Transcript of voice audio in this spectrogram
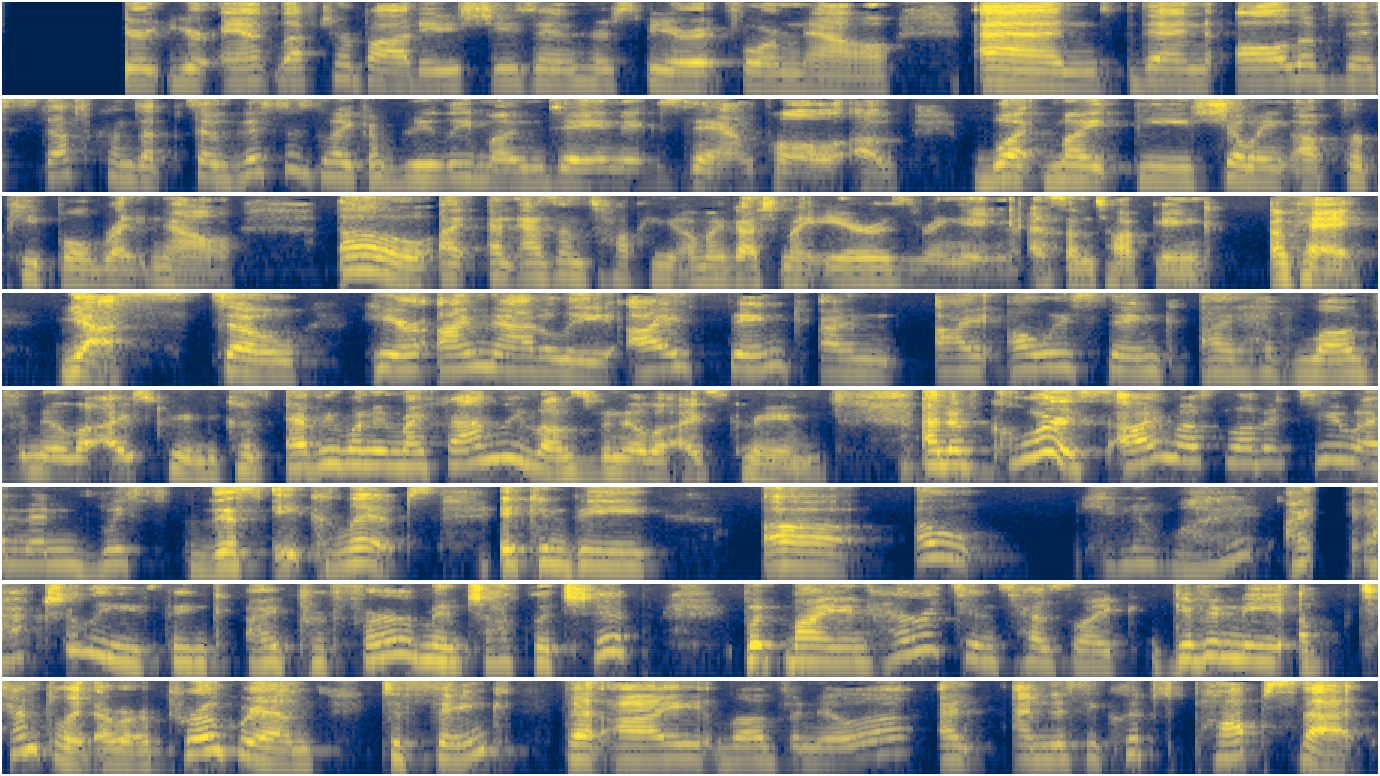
your, your aunt left her body. She's in her spirit form now. And then all of this stuff comes up. So this is like a really mundane example of what might be showing up for people right now. Oh I, and as i'm talking oh my gosh my ear is ringing as i'm talking. Okay Yes. So here I'm Natalie. I think and I always think I have loved vanilla ice cream because everyone in my family loves vanilla ice cream. And of course, I must love it too. And then with this eclipse, it can be uh oh, you know what? I actually think I prefer mint chocolate chip, but my inheritance has like given me a template or a program to think that I love vanilla and and this eclipse pops that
